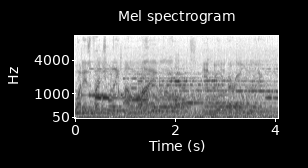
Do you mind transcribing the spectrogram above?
what is virtually a live performance in your very own living room.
